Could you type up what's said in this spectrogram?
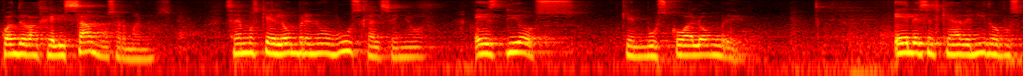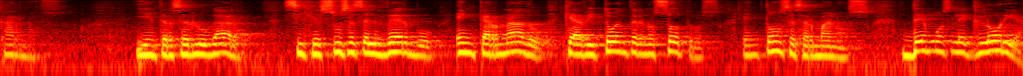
cuando evangelizamos, hermanos, sabemos que el hombre no busca al Señor. Es Dios quien buscó al hombre. Él es el que ha venido a buscarnos. Y en tercer lugar, si Jesús es el verbo encarnado que habitó entre nosotros, entonces, hermanos, démosle gloria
